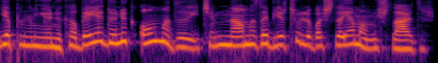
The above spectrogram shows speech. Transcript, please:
yapının yönü Kabe'ye dönük olmadığı için namaza bir türlü başlayamamışlardır.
